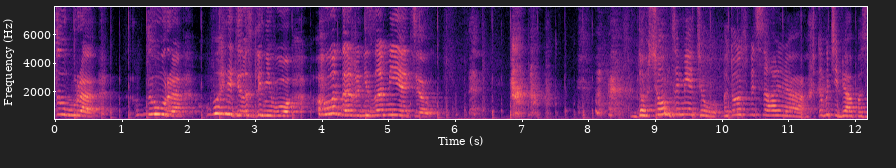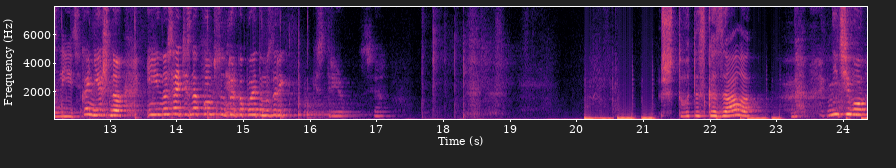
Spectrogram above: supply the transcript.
Дура! Дура! Вырядилась для него, а он даже не заметил. Да все он заметил, это он специально, чтобы тебя позлить. Конечно, и на сайте знакомств он только поэтому зарегистрировался. Что ты сказала? Ничего,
